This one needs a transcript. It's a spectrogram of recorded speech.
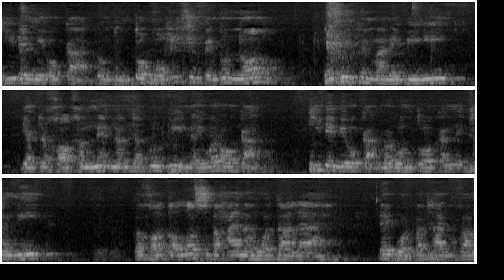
ที่ได้มีโอกาสรวมถึงตัวผม ซึ่งเป็นรุ่นน้องที่เพิ่งขึ้นมาในปีนี้ อยากจะขอคำแนะนำจากรุ่นพี่ในวารโอกาสที่ได้มีโอกาสมารวมตัวกันในครั้งนี้ ก็ขอต่ออัลอสุบฮานาอูตาลา ได้โปรดประทานความ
